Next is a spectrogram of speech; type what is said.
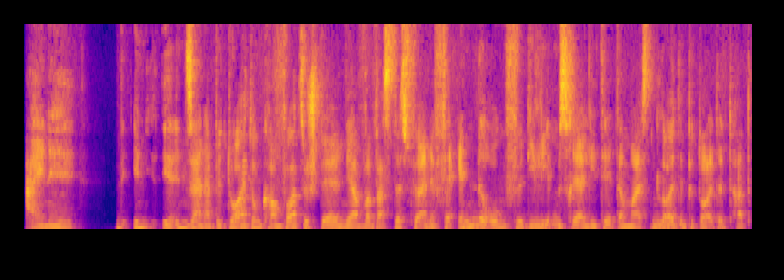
eine in, in seiner Bedeutung kaum vorzustellen, ja, was das für eine Veränderung für die Lebensrealität der meisten Leute bedeutet hat.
